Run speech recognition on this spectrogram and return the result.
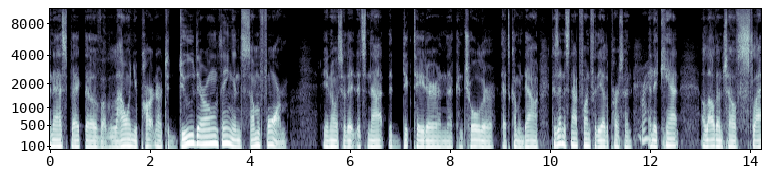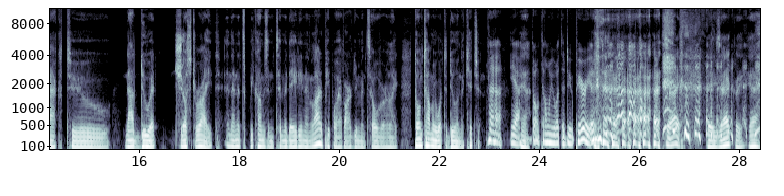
an aspect of allowing your partner to do their own thing in some form, you know, so that it's not the dictator and the controller that's coming down, because then it's not fun for the other person, Right. and they can't allow themselves slack to not do it just right, and then it becomes intimidating. And a lot of people have arguments over like, "Don't tell me what to do in the kitchen." yeah. Yeah. Don't tell me what to do, period. That's right. Exactly. Yeah.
